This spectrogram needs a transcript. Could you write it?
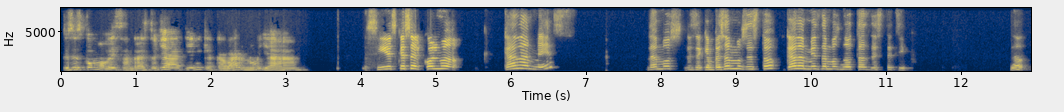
Entonces, ¿cómo ves, Sandra? Esto ya tiene que acabar, ¿no? Ya. Sí, es que es el colmo. Cada mes damos, desde que empezamos esto, cada mes damos notas de este tipo. ¿No?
